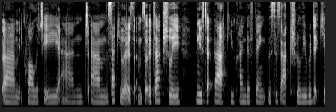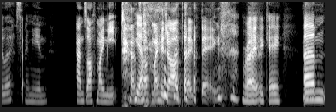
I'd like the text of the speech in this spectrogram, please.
um, equality and um, secularism. So it's actually when you step back, you kind of think this is actually ridiculous. I mean, hands off my meat, hands yeah. off my hijab type thing. Right. Okay. Um,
